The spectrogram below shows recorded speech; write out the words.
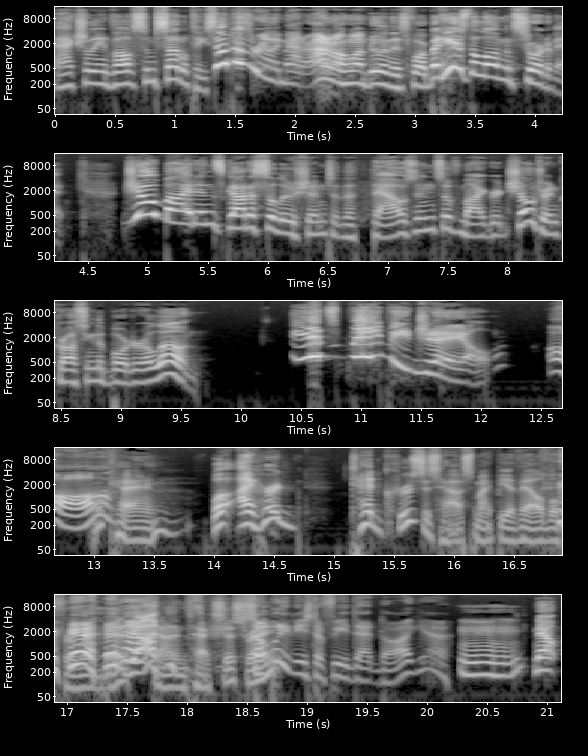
actually involves some subtlety. So it doesn't really matter. I don't know who I'm doing this for, but here's the long and short of it. Joe Biden's got a solution to the thousands of migrant children crossing the border alone. It's baby jail. Aw. Okay. Well, I heard Ted Cruz's house might be available for a little bit down in Texas, right? Somebody needs to feed that dog, yeah. Mm-hmm. Now,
